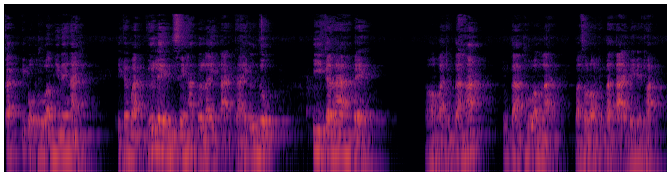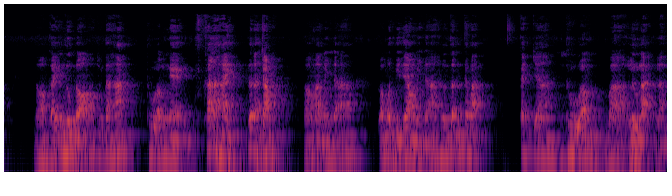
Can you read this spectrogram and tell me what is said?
các cái bộ thu âm như thế này thì các bạn cứ lên CH Play tại cái ứng dụng iCara về. Đó và chúng ta hát chúng ta thu âm lại và sau đó chúng ta tải về điện thoại. Đó cái ứng dụng đó chúng ta hát thu âm nghe khá là hay rất là trong. Đó mà mình đã có một video mình đã hướng dẫn các bạn cách uh, thu âm và lưu lại làm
